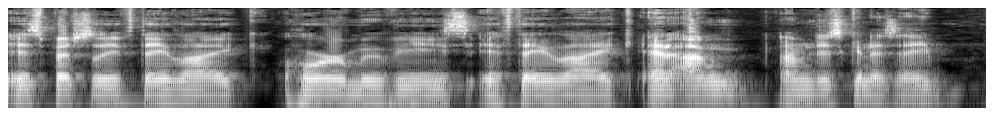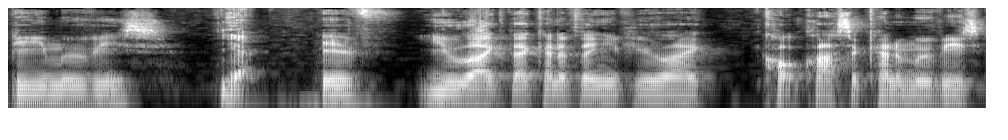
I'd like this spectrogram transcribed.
especially if they like horror movies, if they like, and I'm, I'm just going to say B movies. Yeah, If you like that kind of thing, if you like cult classic kind of movies,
